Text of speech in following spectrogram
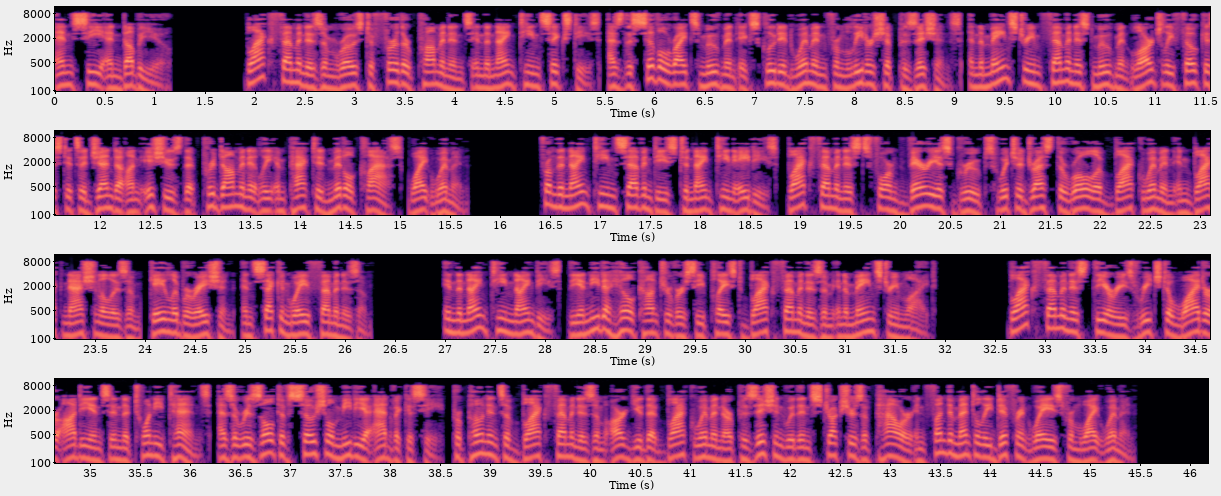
Black feminism rose to further prominence in the 1960s, as the civil rights movement excluded women from leadership positions, and the mainstream feminist movement largely focused its agenda on issues that predominantly impacted middle-class, white women. From the 1970s to 1980s, black feminists formed various groups which addressed the role of black women in black nationalism, gay liberation, and second-wave feminism. In the 1990s, the Anita Hill controversy placed black feminism in a mainstream light. Black feminist theories reached a wider audience in the 2010s. As a result of social media advocacy, proponents of black feminism argue that black women are positioned within structures of power in fundamentally different ways from white women.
